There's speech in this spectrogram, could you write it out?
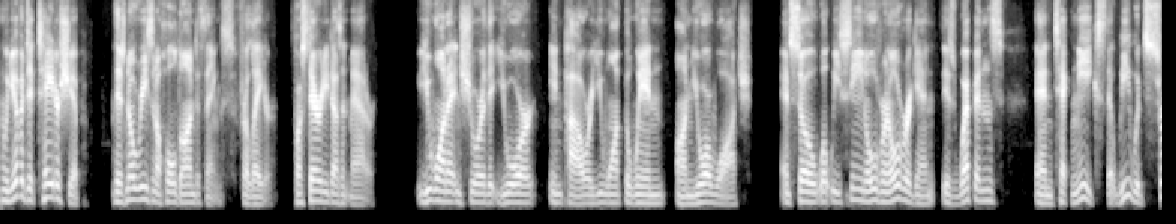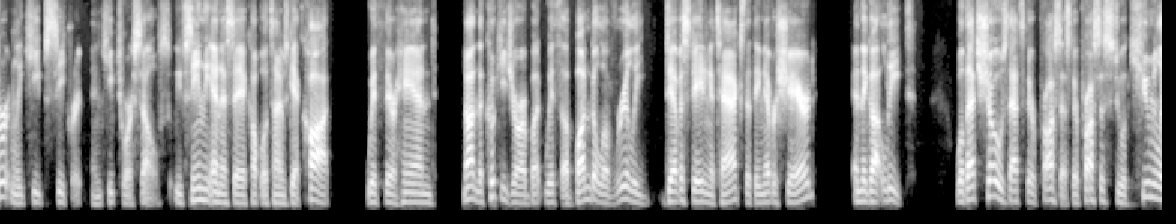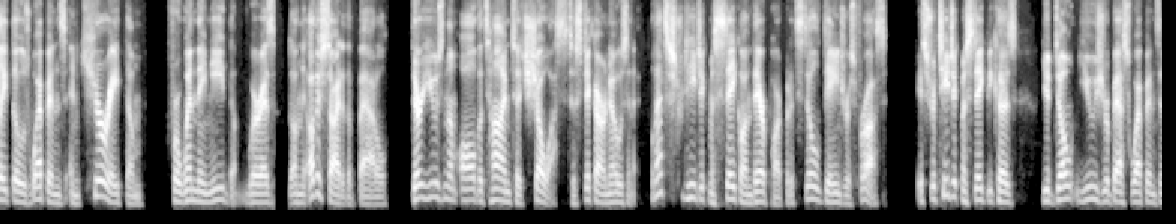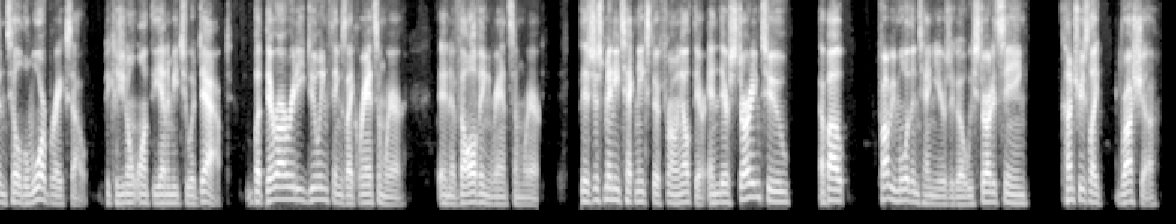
when you have a dictatorship, there's no reason to hold on to things for later. Posterity doesn't matter. You want to ensure that you're in power, you want the win on your watch. And so, what we've seen over and over again is weapons and techniques that we would certainly keep secret and keep to ourselves. We've seen the NSA a couple of times get caught with their hand, not in the cookie jar, but with a bundle of really devastating attacks that they never shared and they got leaked. Well, that shows that's their process. Their process is to accumulate those weapons and curate them for when they need them. Whereas on the other side of the battle, they're using them all the time to show us, to stick our nose in it. Well, that's a strategic mistake on their part, but it's still dangerous for us. It's strategic mistake because you don't use your best weapons until the war breaks out because you don't want the enemy to adapt. But they're already doing things like ransomware and evolving ransomware. There's just many techniques they're throwing out there. And they're starting to, about probably more than 10 years ago, we started seeing countries like Russia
